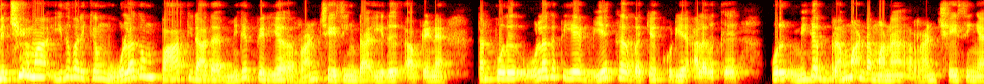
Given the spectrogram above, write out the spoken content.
நிச்சயமா இதுவரைக்கும் உலகம் பார்த்திடாத மிகப்பெரிய ரன் சேசிங் தான் இது அப்படின்னு தற்போது உலகத்தையே வியக்க வைக்கக்கூடிய அளவுக்கு ஒரு மிக பிரம்மாண்டமான ரன் சேசிங்க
